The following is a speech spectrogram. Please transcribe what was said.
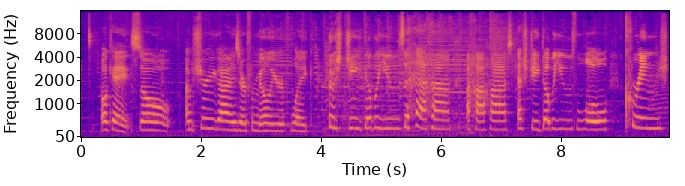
okay, so I'm sure you guys are familiar with like SJWs, ha ha ha ha ha, SJWs, lol, cringe,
